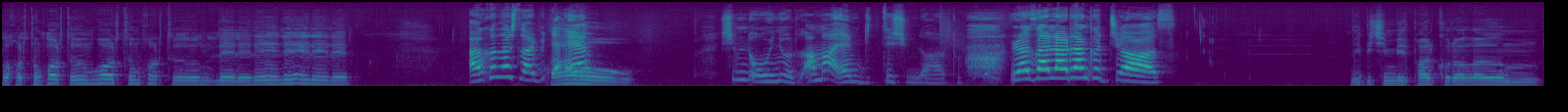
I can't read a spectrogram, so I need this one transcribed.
O hortum, hortum, hortum, hortum, le le le le le le. Arkadaşlar bir de em Au. şimdi oynuyoruz ama em gitti şimdi artık. Lazerlerden kaçacağız. Ne biçim bir parkur Allah'ım.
